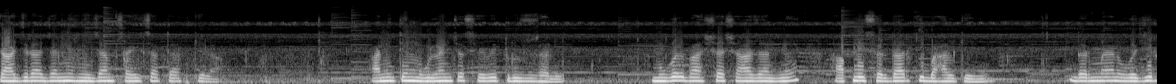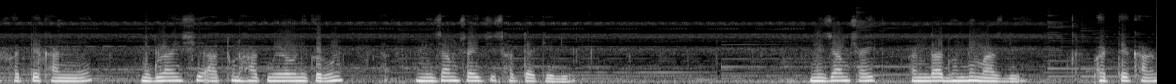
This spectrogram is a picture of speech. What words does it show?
शहाजीराजांनी निजामशाहीचा त्याग केला आणि ते मुघलांच्या सेवेत रुजू झाले. मुघल बादशाह शहाजहानने आपली सरदारकी बहाल केली. दरम्यान वजीर फत्ते खानने मुघलांशी आतून हात मिळवणी करून निजामशाहीचीच हत्या केली. निजामशाहीत अंदाधुंदी माजली. फत्ते खान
